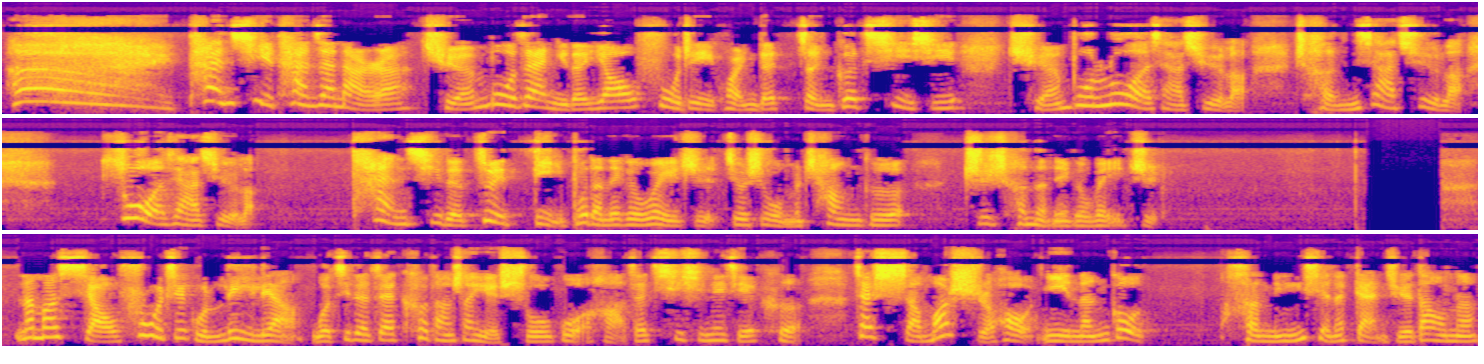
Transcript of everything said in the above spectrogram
唉，叹气叹在哪儿啊？全部在你的腰腹这一块，你的整个气息全部落下去了，沉下去了，坐下去了。叹气的最底部的那个位置，就是我们唱歌支撑的那个位置。那么小腹这股力量，我记得在课堂上也说过哈，在气息那节课，在什么时候你能够很明显的感觉到呢？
